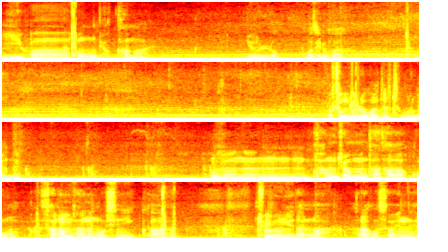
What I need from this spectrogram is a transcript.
이화동 벽화마을. 여기로 어디로 가요? 어떤 길로 가야 될지 모르겠네. 우선은 상점은 다 닫았고 사람 사는 곳이니까 조용히 해달라 라고 써있네요.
